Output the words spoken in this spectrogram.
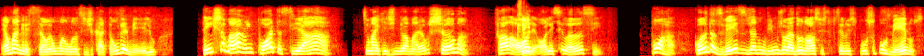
é uma agressão, é um lance de cartão vermelho. Tem que chamar, não importa se ah, se o Mike Dean deu amarelo, chama. Fala, Sim. olha, olha esse lance. Porra, quantas vezes já não vimos jogador nosso sendo expulso por menos?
